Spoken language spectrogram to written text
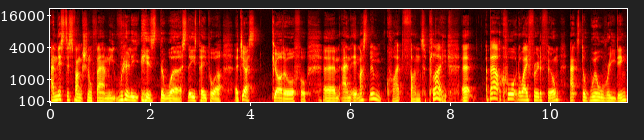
And this dysfunctional family really is the worst. These people are, are just god awful, um, and it must have been quite fun to play. Uh, about a quarter of the way through the film, at the will reading,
